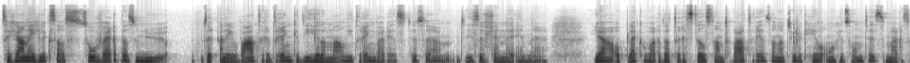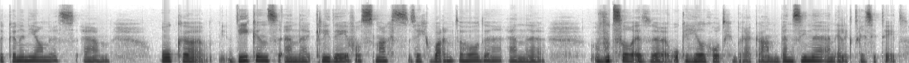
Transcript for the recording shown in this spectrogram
Ze gaan eigenlijk zelfs zo ver dat ze nu alleen water drinken die helemaal niet drinkbaar is. Dus um, die ze vinden in... Uh, ja, op plekken waar dat er stilstaand water is, dat natuurlijk heel ongezond is, maar ze kunnen niet anders. Um, ook uh, dekens en uh, kledij voor s'nachts zich warm te houden. En voedsel is ook een heel groot gebrek aan benzine en elektriciteit.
